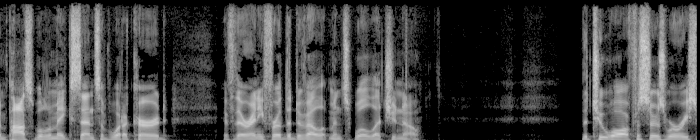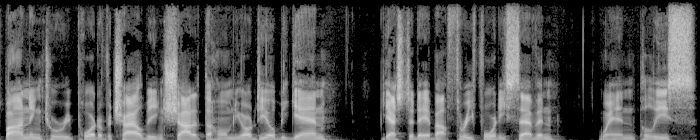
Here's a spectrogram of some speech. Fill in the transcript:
It's impossible to make sense of what occurred. If there are any further developments, we'll let you know. The two officers were responding to a report of a child being shot at the home. The ordeal began yesterday about 347 when police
